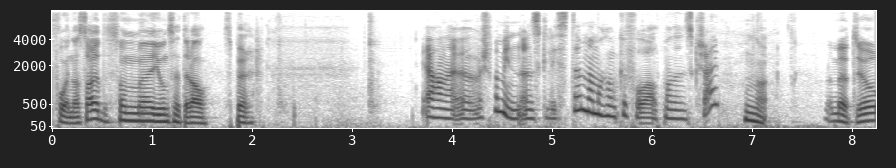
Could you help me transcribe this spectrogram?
få inn Hazard, som eh, Jon Setterdal spør. Ja, han er øverst på min ønskeliste, men man kan ikke få alt man ønsker seg. Nei. Det møter jo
